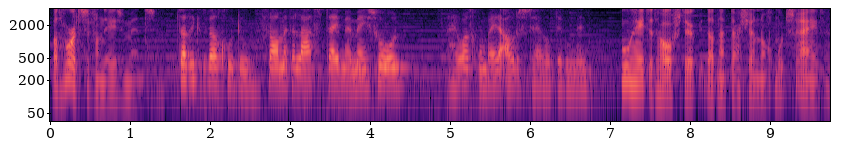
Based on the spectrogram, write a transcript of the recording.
Wat hoort ze van deze mensen? Dat ik het wel goed doe. Vooral met de laatste tijd met mijn zoon. Hij hoort gewoon bij de ouders te hebben op dit moment. Hoe heet het hoofdstuk dat Natasja nog moet schrijven?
